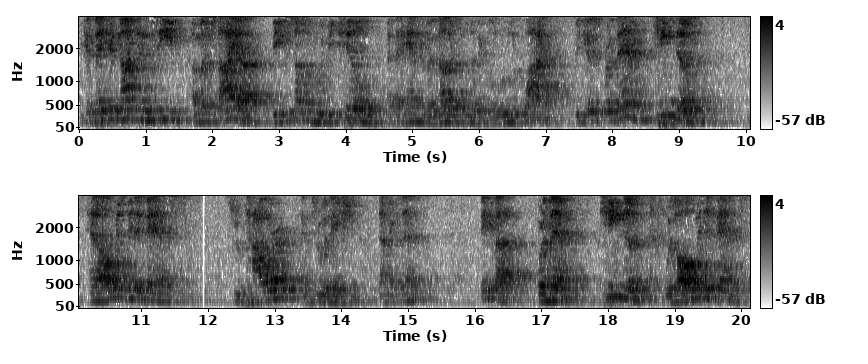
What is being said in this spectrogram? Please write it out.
Because they could not conceive a Messiah being someone who would be killed at the hands of another political ruler. Why? Because for them, kingdom had always been advanced through power and through a nation. Does that make sense? Think about it. For them, kingdom was always advanced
